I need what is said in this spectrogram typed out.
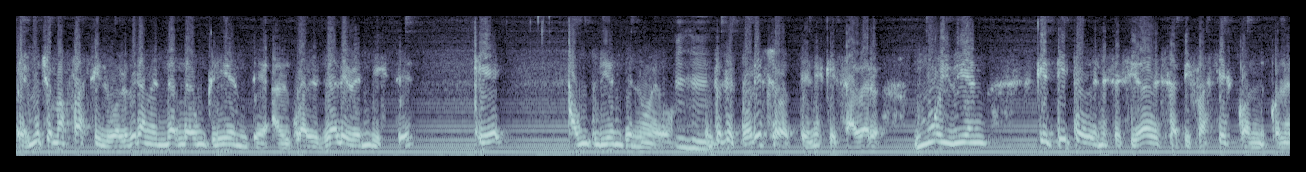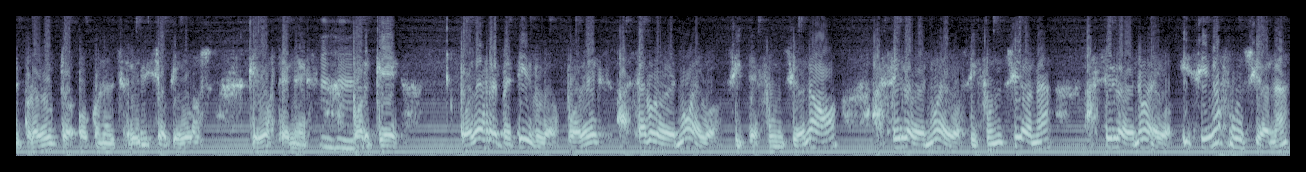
es mucho más fácil volver a venderle a un cliente al cual ya le vendiste que a un cliente nuevo. Entonces, por eso tenés que saber muy bien qué tipo de necesidades satisfaces con, con el producto o con el servicio que vos, que vos tenés. Porque podés repetirlo, podés hacerlo de nuevo. Si te funcionó, hacelo de nuevo. Si funciona, hacelo de nuevo. Y si no funciona,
